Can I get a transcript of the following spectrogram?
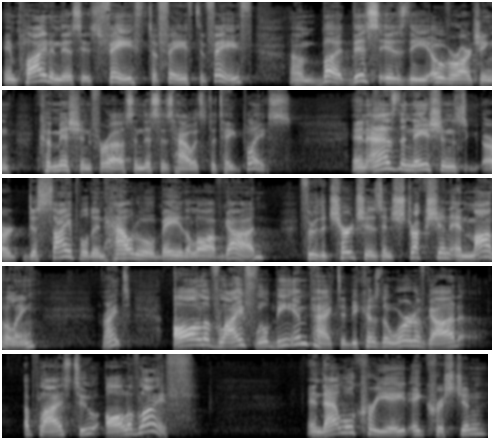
Implied in this is faith to faith to faith. Um, but this is the overarching commission for us, and this is how it's to take place. And as the nations are discipled in how to obey the law of God through the church's instruction and modeling, right, all of life will be impacted because the Word of God applies to all of life. And that will create a Christian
